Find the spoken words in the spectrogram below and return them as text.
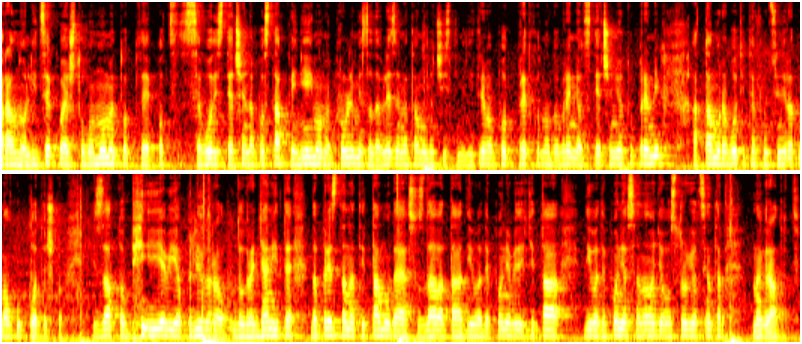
правно лице кое што во моментот е под, се води стечајна постапка и ние имаме проблеми за да влеземе таму да чистиме. Ни треба под предходно одобрение од стечениот управник, а таму работите функционираат малку потешко. И затоа би ја ви апелирал до граѓаните да престанат и таму да ја создава таа дива депонија, бидејќи таа дива депонија се наоѓа во строгиот центар на градот.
